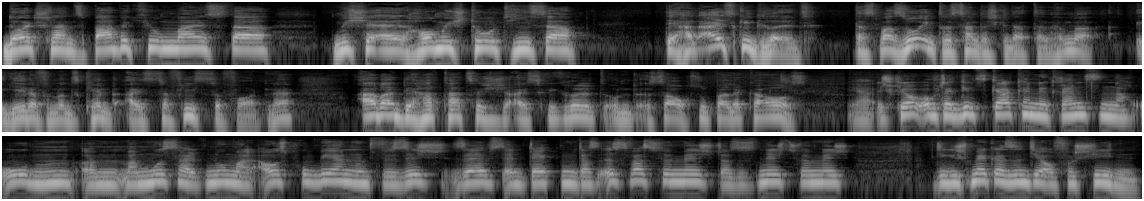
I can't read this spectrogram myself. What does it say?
Deutschlands Barbecue-Meister, Michael Hau mich tot hieß er. Der hat Eis gegrillt. Das war so interessant, dass ich gedacht habe, hör mal, jeder von uns kennt Eis, zerfließt sofort. Ne? Aber der hat tatsächlich Eis gegrillt und es sah auch super lecker aus. Ja, ich glaube auch, da gibt's gar keine Grenzen nach oben. Ähm, man muss halt nur mal ausprobieren und für sich selbst entdecken, das ist was für mich, das ist nichts für mich. Die Geschmäcker sind ja auch verschieden.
